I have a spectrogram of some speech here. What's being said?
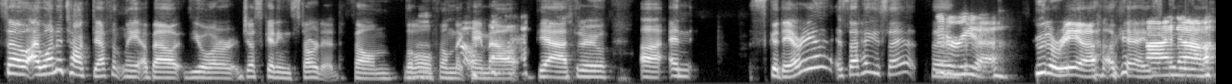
So I want to talk definitely about your just getting started film, little mm-hmm. film that came out. yeah, through uh and Scuderia? Is that how you say it? The, Scuderia. Scuderia. Okay. I know.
